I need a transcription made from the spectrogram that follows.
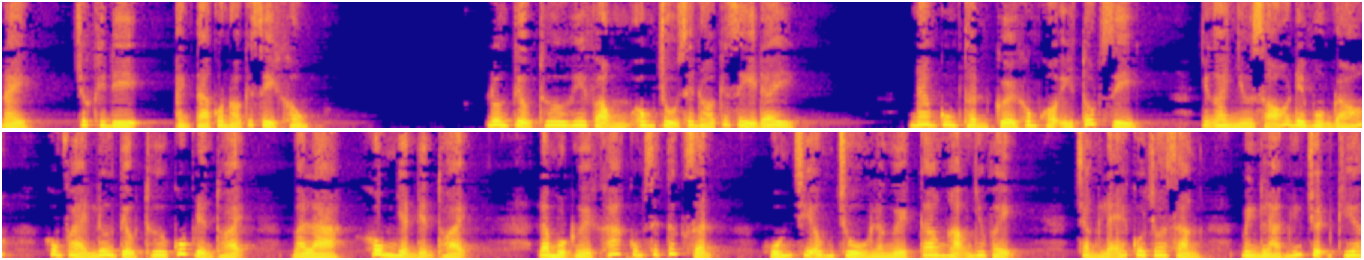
Này, trước khi đi, anh ta có nói cái gì không? Lương tiểu thư hy vọng ông chủ sẽ nói cái gì đây? Nam cung thần cười không có ý tốt gì, nhưng anh nhớ rõ đêm hôm đó không phải lương tiểu thư cúp điện thoại, mà là không nhận điện thoại là một người khác cũng sẽ tức giận, huống chi ông chủ là người cao ngạo như vậy. Chẳng lẽ cô cho rằng mình làm những chuyện kia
